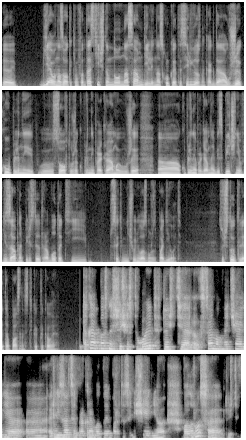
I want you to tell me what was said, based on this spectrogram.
Э, я его назвал таким фантастичным, но на самом деле, насколько это серьезно, когда уже купленный э, софт, уже купленные программы, уже э, купленное программное обеспечение внезапно перестают работать, и с этим ничего невозможно поделать. Существует ли эта опасность как таковая? Такая опасность существует. То есть э, в самом начале э, реализации программы по импортозамещению Валроса, то есть,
